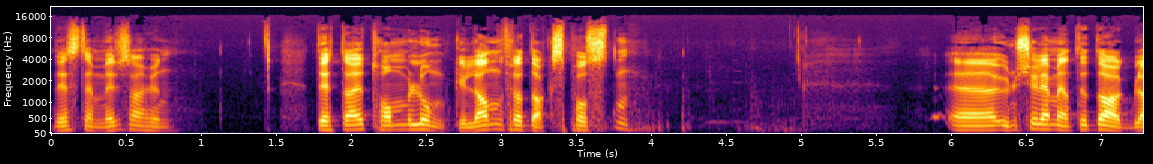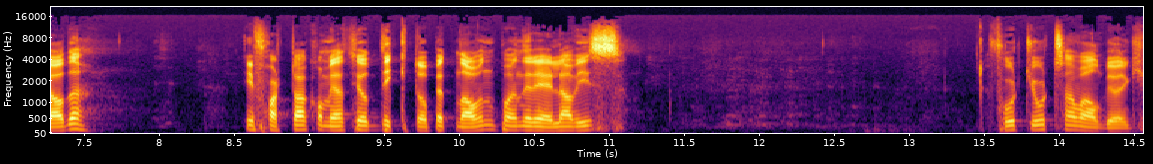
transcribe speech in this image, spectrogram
Det stemmer, sa hun. Dette er Tom Lunkeland fra Dagsposten. Uh, unnskyld, jeg mente Dagbladet. I farta kom jeg til å dikte opp et navn på en reell avis. Fort gjort, sa Valbjørg.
